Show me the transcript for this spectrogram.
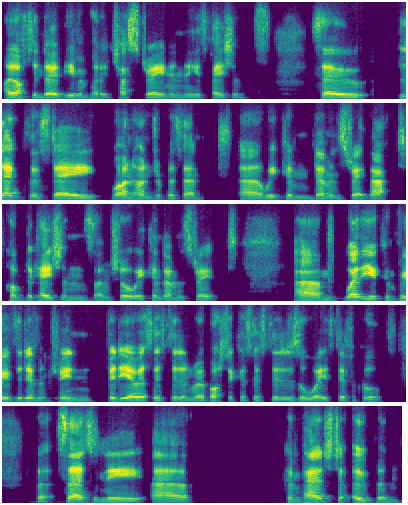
I often don't even put a chest drain in these patients. So length of stay 100% uh, we can demonstrate that complications i'm sure we can demonstrate um, whether you can prove the difference between video assisted and robotic assisted is always difficult but certainly uh, compared to open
